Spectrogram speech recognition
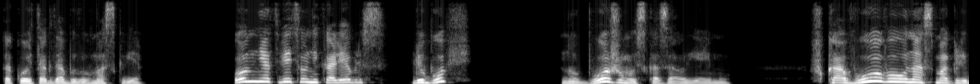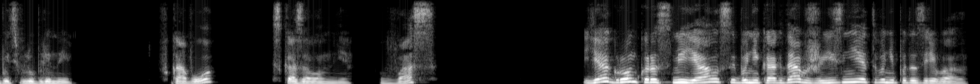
какое тогда было в Москве. Он мне ответил, не колеблясь, любовь. Но, боже мой, сказал я ему, в кого вы у нас могли быть влюблены? В кого? сказал он мне. В вас? Я громко рассмеялась, ибо никогда в жизни этого не подозревала.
